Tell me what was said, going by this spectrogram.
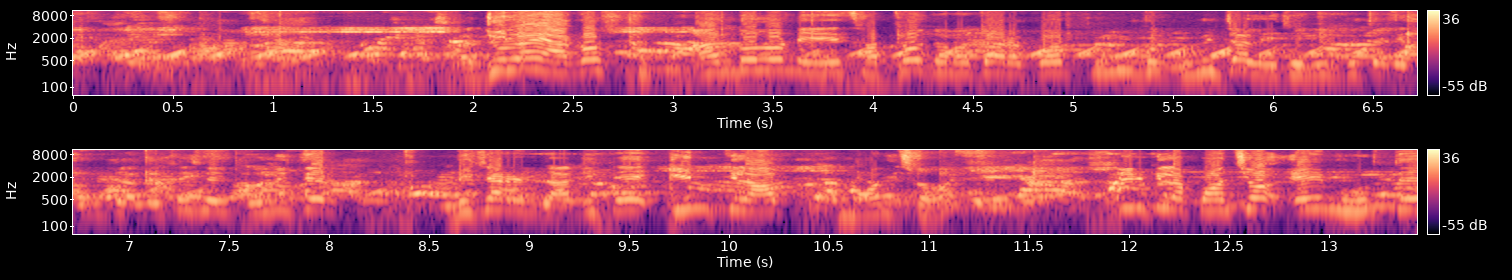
you. জুলাই আগস্ট আন্দোলনে ছাত্র জনতার উপর পুলিশ যে গুলি চালিয়েছে, নির্বিচারে গুলি চালিয়েছে, সেই পুলিশের বিচারের দাবিতে ইনকিলাব মঞ্চ। ইনকিলাব মঞ্চ এই মুহূর্তে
